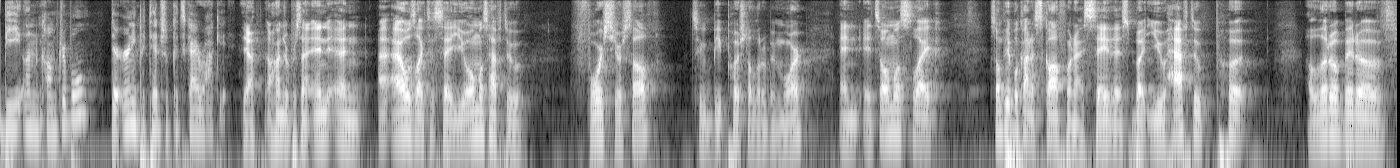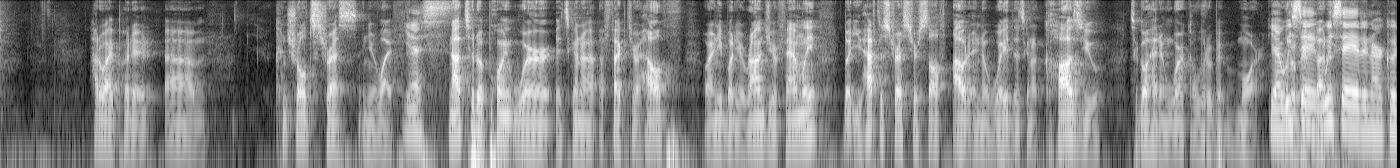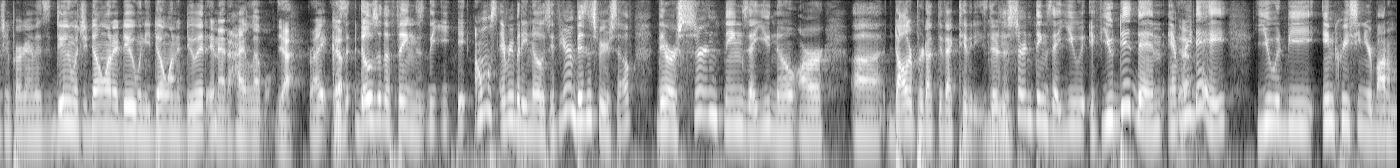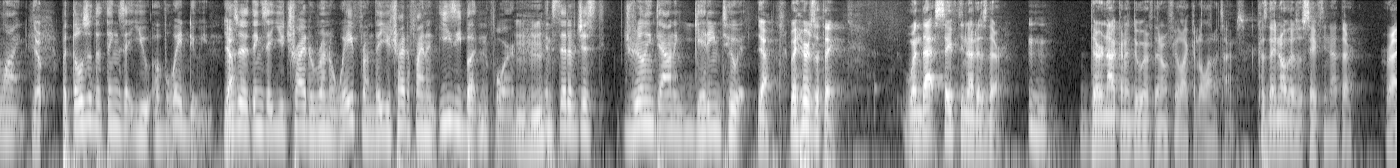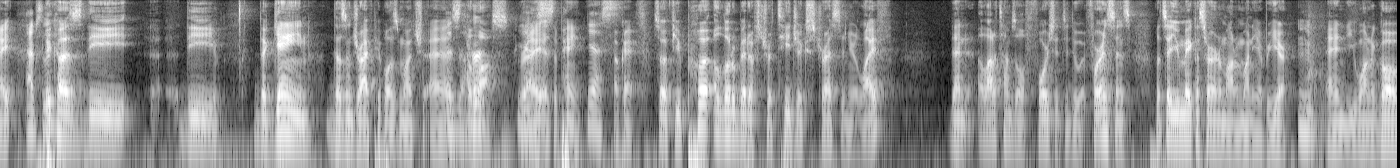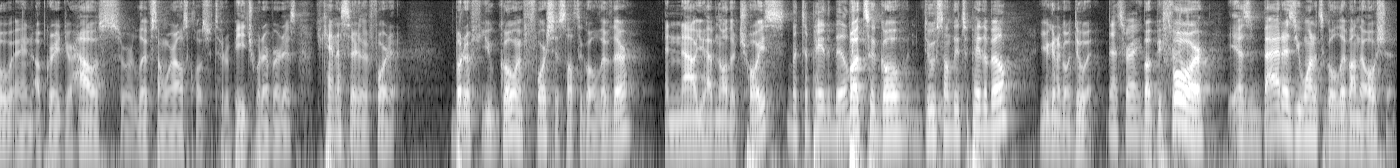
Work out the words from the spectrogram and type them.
be uncomfortable their earning potential could skyrocket Yeah, hundred percent. And and I always like to say you almost have to force yourself to be pushed a little bit more. And it's almost like some people kind of scoff when I say this, but you have to put a little bit of how do I put it? Um, controlled stress in your life. yes Not to the point where it's gonna affect your health or anybody around you, your family, but you have to stress yourself out in a way that's gonna cause you to go ahead and work a little bit more. yeah we say we say it in our coaching program it's doing what you don't want to do when you don't want to do it and at a high level Yeah. right? Because Yep. those are the things. The, it, almost everybody knows. If you're in business for yourself, there are certain things that you know are uh, dollar productive activities. There's a certain things that you, if you did them every Mm-hmm. Yeah. day, you would be increasing your bottom line. Yep. But those are the things that you avoid doing. Those are the things that you try to run away from. That you try to find an easy button for Mm-hmm. instead of just drilling down and getting to it. Yeah. But here's the thing. When that safety net is there, Mm-hmm. they're not going to do it if they don't feel like it a lot of times because they know there's a safety net there, right? Absolutely. Because the the the gain doesn't drive people as much as, As the the loss, right? Yes. As the pain. Yes. Okay. So if you put a little bit of strategic stress in your life, then a lot of times it'll force you to do it. For instance, let's say you make a certain amount of money every year Mm-hmm. and you want to go and upgrade your house or live somewhere else closer to the beach, whatever it is. You can't necessarily afford it. But if you go and force yourself to go live there and now you have no other choice But to pay the bill, but to go do something to pay the bill, you're going to go do it. that's right. But before, as bad as you wanted to go live on the ocean,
